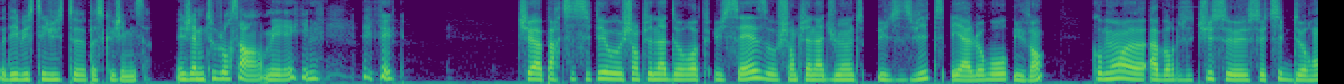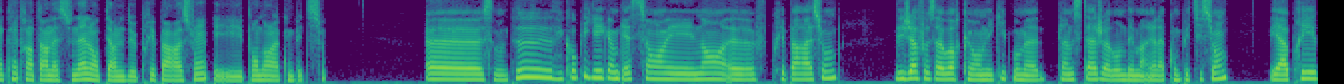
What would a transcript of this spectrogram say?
au début, c'était juste parce que j'aimais ça. Et j'aime toujours ça, hein, mais Tu as participé au championnat d'Europe U16, au championnat du monde U18 et à l'Euro U20. Comment euh, abordes-tu ce, ce type de rencontre internationale en termes de préparation et pendant la compétition? Euh, c'est un peu compliqué comme question, mais non, euh, préparation. Déjà, il faut savoir qu'en équipe, on a plein de stages avant de démarrer la compétition. Et après,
